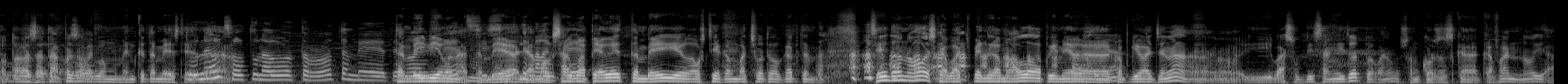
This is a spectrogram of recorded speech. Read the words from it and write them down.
totes les etapes arriba un moment que també estem... Túnels, el túnel del terror també... També hi havíem anat, fet, també, sí, sí, allà amb el Salva. Pérez, també, i l'hòstia que em vaig fotre al cap, també. Sí, no, no, és que vaig prendre mal la primera cop que hi vaig anar, i va sortir sang i tot, però bueno, són coses que, que fan, no? Ja,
